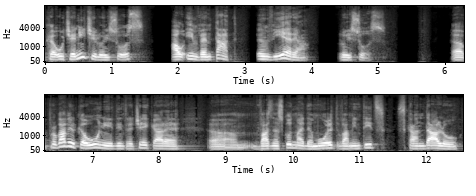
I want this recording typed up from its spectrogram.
că ucenicii lui Isus au inventat învierea lui Isus. Probabil că unii dintre cei care v-ați născut mai de mult, vă amintiți scandalul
